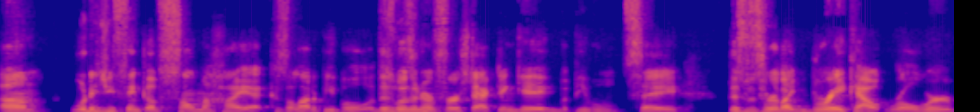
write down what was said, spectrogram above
Um, what did you think of Salma Hayek? Because a lot of people, this wasn't her first acting gig, but people say this was her like breakout role, where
